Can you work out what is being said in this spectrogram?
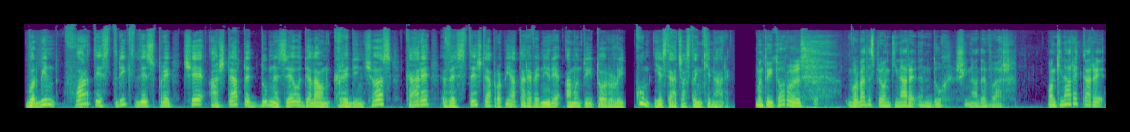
vorbind foarte strict despre ce așteaptă Dumnezeu de la un credincios care vestește apropiata revenire a Mântuitorului. Cum este această închinare? Mântuitorul vorbea despre o închinare în duh și în adevăr. O închinare care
